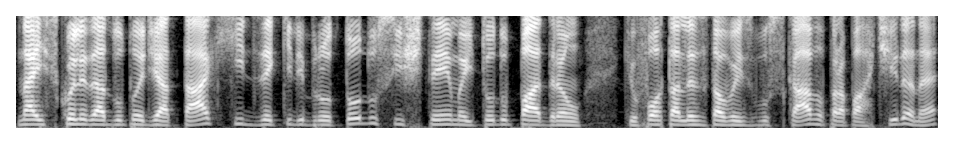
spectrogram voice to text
na escolha da dupla de ataque, que desequilibrou todo o sistema e todo o padrão que o Fortaleza talvez buscava para a partida, né?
